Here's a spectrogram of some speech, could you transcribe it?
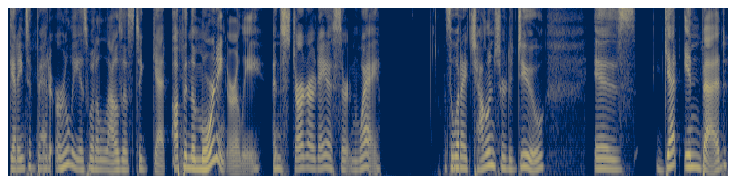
Getting to bed early is what allows us to get up in the morning early and start our day a certain way. So what I challenged her to do is get in bed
